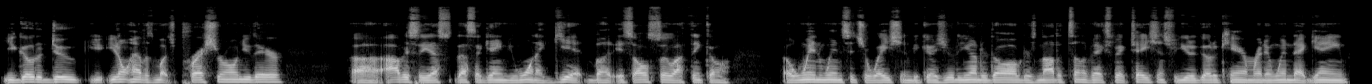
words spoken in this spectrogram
you go to Duke, you, you don't have as much pressure on you there. Uh, obviously, that's that's a game you want to get, but it's also, I think, a, a win-win situation because you're the underdog. There's not a ton of expectations for you to go to Cameron and win that game,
